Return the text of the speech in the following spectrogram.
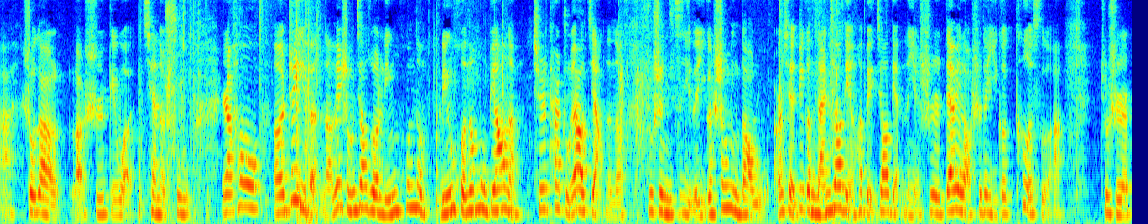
啊，收到老师给我签的书。然后呃这一本呢，为什么叫做灵魂的灵魂的目标呢？其实它主要讲的呢，就是你自己的一个生命道路。而且这个南焦点和北焦点呢，也是戴维老师的一个特色啊，就是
